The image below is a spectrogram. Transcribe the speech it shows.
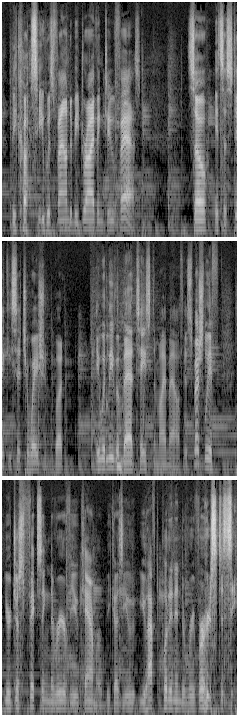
because he was found to be driving too fast. So it's a sticky situation but it would leave a bad taste in my mouth especially if you're just fixing the rear view camera because you you have to put it into reverse to see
